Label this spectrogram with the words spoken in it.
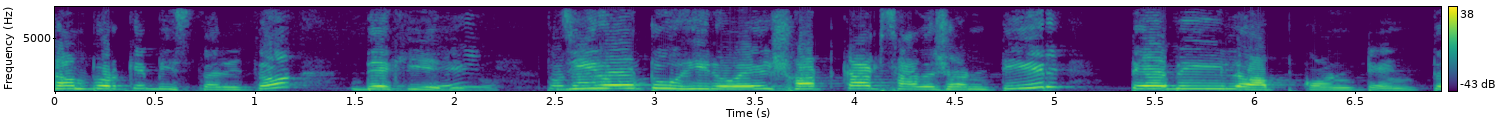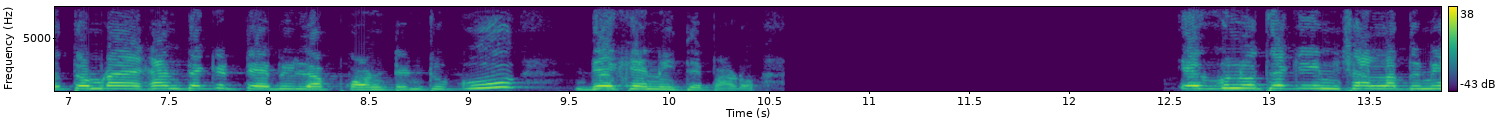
সম্পর্কে বিস্তারিত দেখিয়ে দিব। জিরো টু হিরো এই শর্টকাট সাজেশনটির টেবিল অফ কন্টেন্ট তো তোমরা এখান থেকে টেবিল অফ কন্টেন্টটুকু দেখে নিতে পারো। এগুলো থেকে ইনশাল্লাহ তুমি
